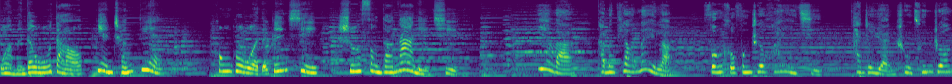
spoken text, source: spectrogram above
我们的舞蹈变成电，通过我的根系输送到那里去。夜晚，他们跳累了。风和风车花一起看着远处村庄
